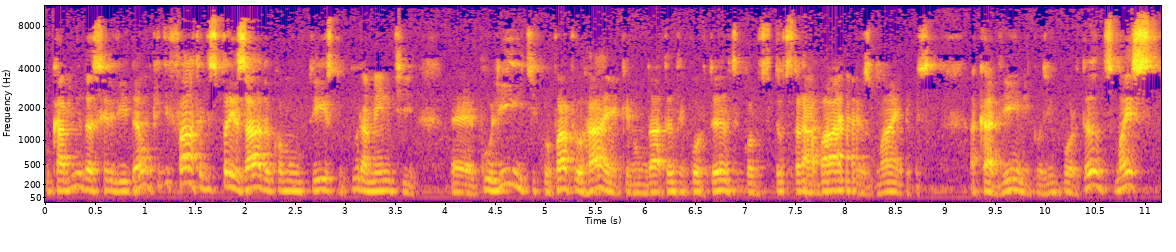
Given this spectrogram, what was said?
o caminho da servidão, que de fato é desprezado como um texto puramente é, político, o próprio Hayek não dá tanta importância quanto os seus trabalhos mais acadêmicos importantes, mas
